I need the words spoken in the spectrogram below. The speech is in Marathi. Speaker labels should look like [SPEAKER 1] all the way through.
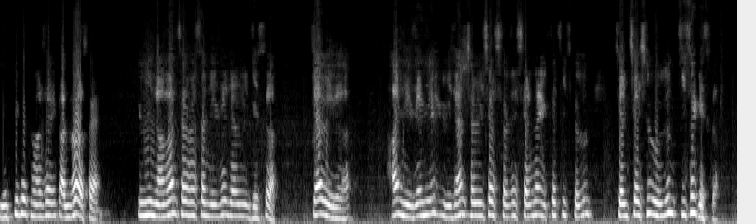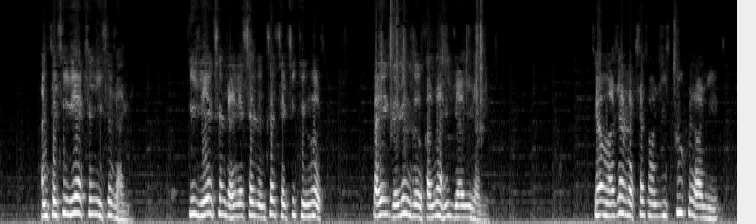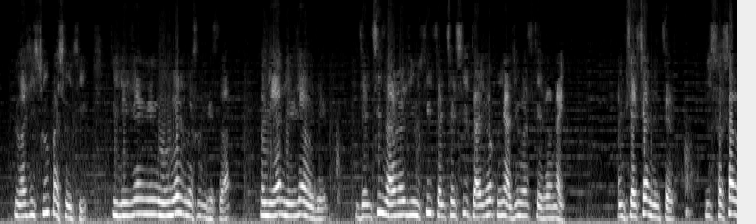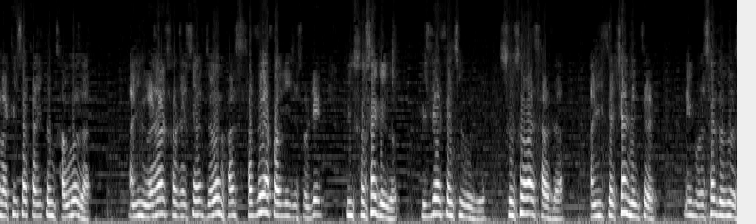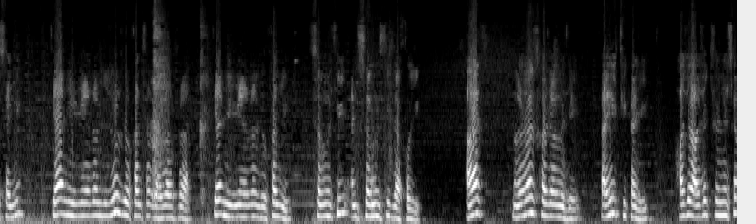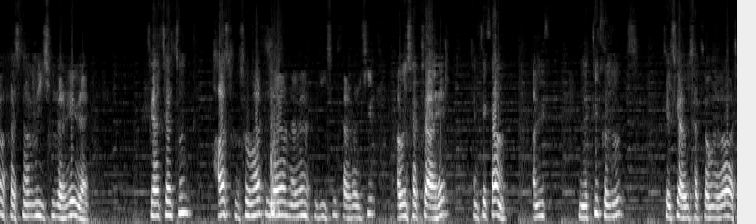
[SPEAKER 1] व्यक्तिगत माझा एक अनुभव असा आहे की मी नामांतराचा निर्णय ज्यावेळी घेतला त्यावेळेला हा निर्णय मी विधानसभेच्या सदस्यांना एकत्रित करून त्यांच्याशी बोलून तिथे घेतला. आणि त्याची रिॲक्शन इथं झाली. ती रिॲक्शन झाल्याच्यानंतर त्याची किंमत काही गरीब लोकांनाही द्यावी लागली. तेव्हा माझ्या लक्षात माझी चूक राहिली माझी चूक अशी होती की निर्णय मी मुंबईत बसून घेतला. पण या निर्णयामध्ये ज्यांची नाराजी होती त्यांच्याशी डायलॉग मी अजिबात केला नाही. आणि त्याच्यानंतर मी स्वतः बाकीचा कार्यक्रम थांबवला आणि मराठवाड्याच्या जवळपास सगळ्या कॉलेजेसमध्ये मी स्वतः गेलो विद्यार्थ्यांशी बोललो सुसंवाद साधला आणि त्याच्यानंतर एक वर्ष दोन वर्षांनी त्या निर्णयाला विरोध लोकांचा झाला होता त्या निर्णयाला लोकांनी सहमती आणि सहमती दाखवली. आज मराठवाड्यामध्ये काही ठिकाणी हा जो आरक्षणाच्या प्रश्नावर इश्यू झालेला आहे त्याच्यातून हा सुसंवाद या नव्या पिढीशी करायची आवश्यकता आहे. आणि ते काम आम्ही नक्की करू त्याची आवश्यकता मला वाटते.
